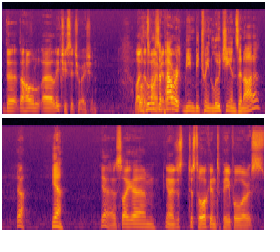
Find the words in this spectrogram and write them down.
The the whole uh, Luchi situation. Like well, who was the power? mean between Luchi and Zanotta? Yeah. Yeah. Yeah, it's like um, you know, just just talking to people, or it's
